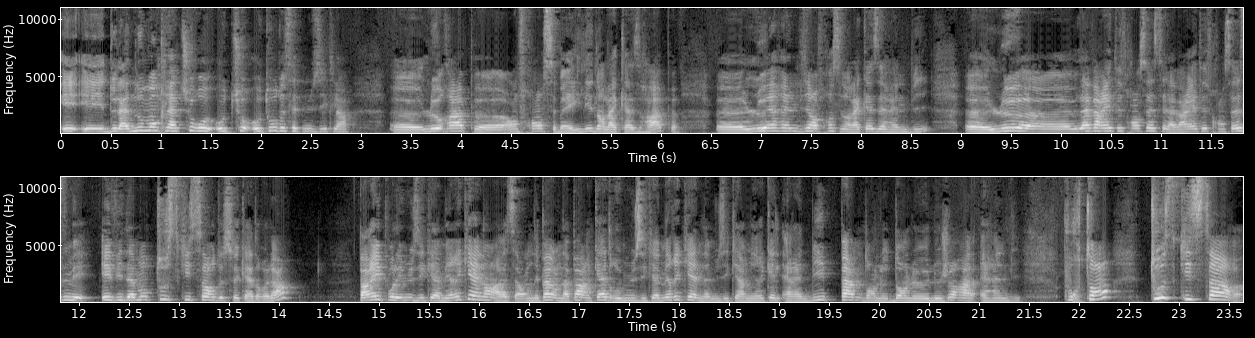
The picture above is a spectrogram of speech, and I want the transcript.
et, et, de la nomenclature autour, autour de cette musique là. le rap en France, eh ben, il est dans la case rap. Euh, le R&B en France c'est dans la case R&B. Euh, euh, la variété française c'est la variété française. Mais évidemment tout ce qui sort de ce cadre-là, pareil pour les musiques américaines. Hein, ça, on n'a pas, pas un cadre musique américaine. La musique américaine R&B, pam, dans le, genre R&B. Pourtant, tout ce qui sort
